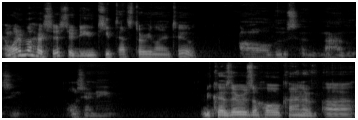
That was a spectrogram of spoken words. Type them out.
And what about her sister? Do you keep that storyline too? Oh, Lucy, not Lucy. What was her name? Because there was a whole kind of uh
